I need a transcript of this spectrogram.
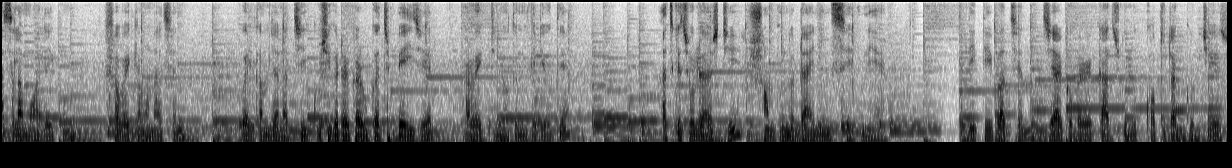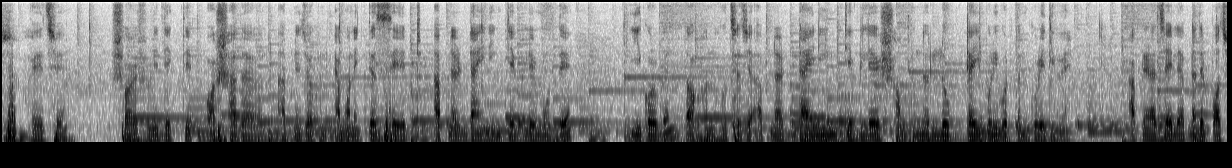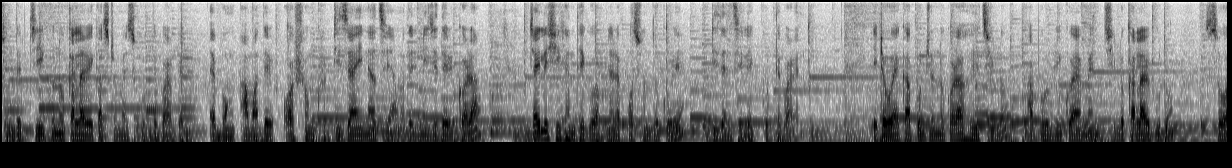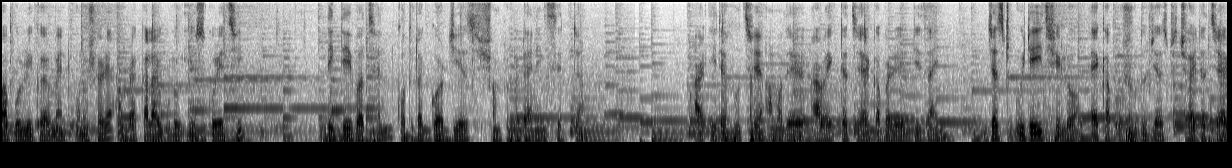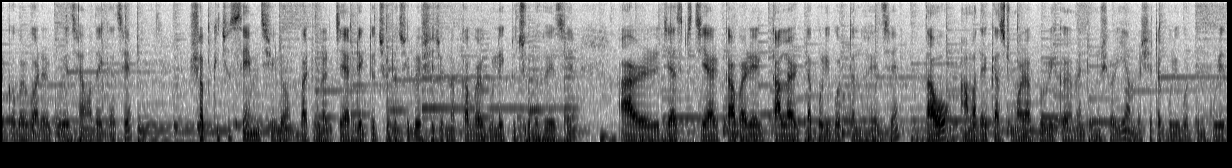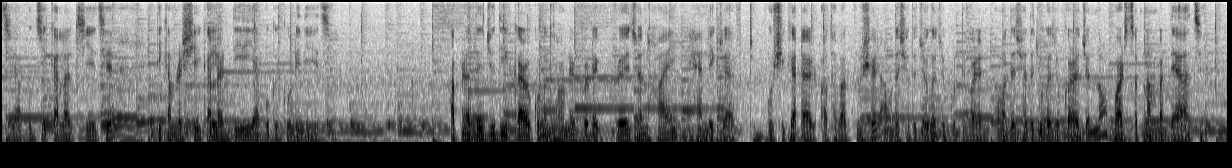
আসসালামু আলাইকুম। সবাই কেমন আছেন? ওয়েলকাম জানাচ্ছি কুশিকাটার কারুকাজ পেজের আরও একটি নতুন ভিডিওতে। আজকে চলে আসছি সম্পূর্ণ ডাইনিং সেট নিয়ে। দেখতেই পাচ্ছেন চেয়ার কভারের কাজগুলো কতটা গর্জিয়াস হয়েছে। সরাসরি দেখতে অসাধারণ। আপনি যখন এমন একটা সেট আপনার ডাইনিং টেবিলের মধ্যে ই করবেন, তখন হচ্ছে যে আপনার ডাইনিং টেবিলের সম্পূর্ণ লুকটাই পরিবর্তন করে দিবে। আপনারা চাইলে আপনাদের পছন্দের যে কোনো কালারে কাস্টমাইজ করতে পারবেন এবং আমাদের অসংখ্য ডিজাইন আছে আমাদের নিজেদের করা। চাইলে সেখান থেকেও আপনারা পছন্দ করে ডিজাইন সিলেক্ট করতে পারেন। এটাও এক আপুর জন্য করা হয়েছিল। আপুর রিকোয়ারমেন্ট ছিল কালারগুলো সো আপুর রিকোয়ারমেন্ট অনুসারে আমরা কালারগুলো ইউজ করেছি। দেখতেই পাচ্ছেন কতটা গর্জিয়াস সম্পূর্ণ ডাইনিং সেটটা আর এটা হচ্ছে আমাদের আরও একটা চেয়ার কাভারের ডিজাইন জাস্ট ওইটাই ছিল। এক আপু শুধু জাস্ট ছয়টা চেয়ার কভার অর্ডার করেছে আমাদের কাছে। সব কিছু সেম ছিল বাট ওনার চেয়ারটা একটু ছোট ছিল, সেজন্য কাভারগুলো একটু ছোট হয়েছে। আর জাস্ট চেয়ার কাভারের কালারটা পরিবর্তন হয়েছে। তাও আমাদের কাস্টমার আপুর রিকোয়ারমেন্ট অনুসারেই আমরা সেটা পরিবর্তন করেছি। আপু যে কালার চেয়েছে, ঠিক আমরা সেই কালার দিয়েই আপুকে করে দিয়েছি। আপনাদের যদি কারও কোনো ধরনের প্রোডাক্ট প্রয়োজন হয় হ্যান্ডিক্রাফট কুশি কাটার অথবা ক্রুশের, আমাদের সাথে যোগাযোগ করতে পারেন। আমাদের সাথে যোগাযোগ করার জন্য হোয়াটসঅ্যাপ নাম্বার দেওয়া আছে।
